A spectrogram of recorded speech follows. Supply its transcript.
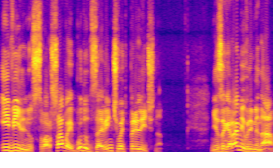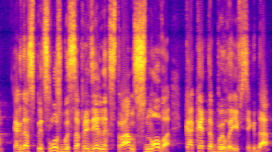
и Вильнюс с Варшавой будут завинчивать прилично. Не за горами времена, когда спецслужбы сопредельных стран снова, как это было и всегда,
